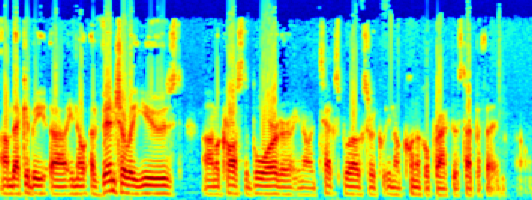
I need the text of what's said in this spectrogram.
um, that could be, uh, you know, eventually used um, across the board or, you know, in textbooks or, you know, clinical practice type of thing. So.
